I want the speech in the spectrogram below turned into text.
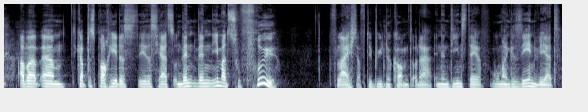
Aber ähm, ich glaube, das braucht jedes, jedes Herz. Und wenn, wenn jemand zu früh vielleicht auf die Bühne kommt oder in den Dienst, der, wo man gesehen wird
